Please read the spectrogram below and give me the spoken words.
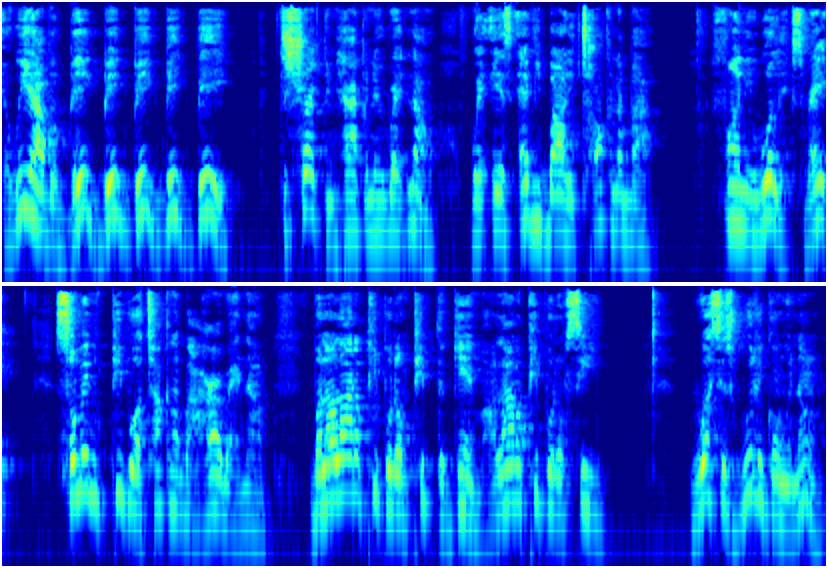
And we have a big, big, big, big, big distracting happening right now. Where is everybody talking about Fani Willis, right? So many people are talking about her right now. But a lot of people don't peep the game. A lot of people don't see what's is really going on.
